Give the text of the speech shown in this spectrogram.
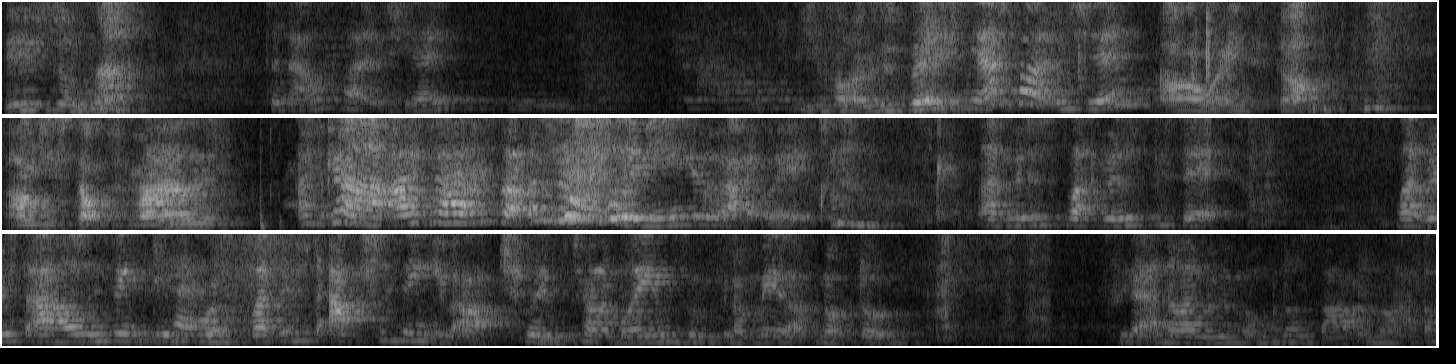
Who's done that? Don't know, I thought it was you. You thought it was me? Yeah, I thought it was you. Oh, wait, stop. How'd you stop smiling? I can't, I can't stop smiling either. Right, wait. Let me just, let me just be sick. Let me just actually I'll think, you, let me just actually think you're actually trying to blame something on me that I've not done. To get annoyed when my mum does that, I'm like, oh.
